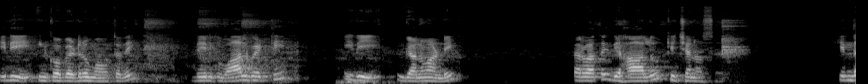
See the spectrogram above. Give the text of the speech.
ఇది ఇంకో బెడ్రూమ్ అవుతుంది. దీనికి వాల్ పెట్టి ఇది గనం అండి. తర్వాత ఇది హాలు కిచెన్ వస్తుంది కింద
